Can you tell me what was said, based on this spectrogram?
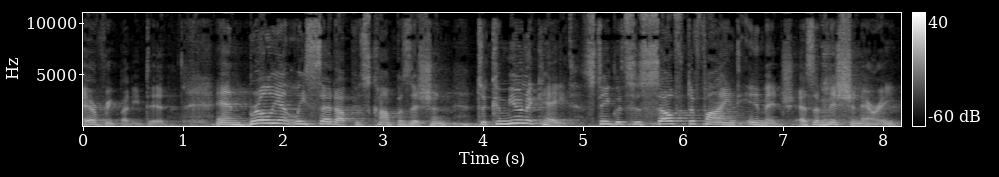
Everybody did. And brilliantly set up his composition to communicate Stieglitz's self defined image as a missionary.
